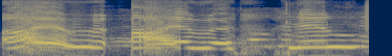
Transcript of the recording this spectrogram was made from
I am, I am little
